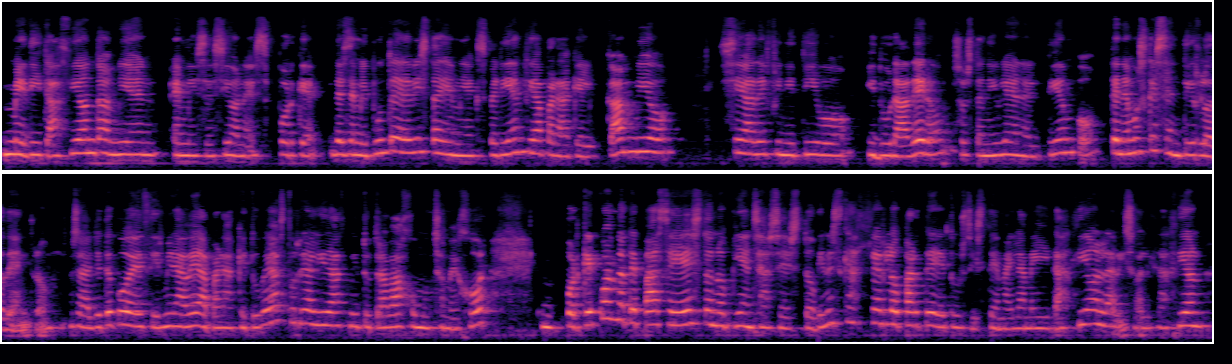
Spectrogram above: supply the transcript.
meditación también en mis sesiones, porque desde mi punto de vista y en mi experiencia, para que el cambio sea definitivo y duradero, sostenible en el tiempo, tenemos que sentirlo dentro. O sea, yo te puedo decir, mira, vea, para que tú veas tu realidad y tu trabajo mucho mejor, ¿por qué cuando te pase esto no piensas esto? Tienes que hacerlo parte de tu sistema y la meditación, la visualización,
